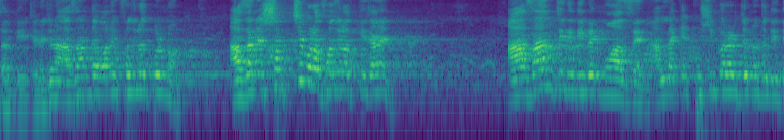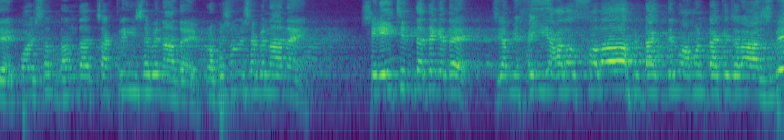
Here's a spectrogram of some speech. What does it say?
স্যার দিয়েছেন। এই জন্য আজান দেওয়া অনেক ফজিলতপূর্ণ। আজানের সবচেয়ে বড় ফজিলত কি জানেন? আজান যিনি দিবেন মুয়াজ্জিন, আল্লাহকে খুশি করার জন্য যদি দেয় পয়সার ধান্দা চাকরি হিসেবে না দেয় প্রফেশন হিসেবে না নেয়, সে এই চিন্তা থেকে দেয় যে আমি হাই আলা সালাহ, ডাক দেবো আমার ডাকে যারা আসবে,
